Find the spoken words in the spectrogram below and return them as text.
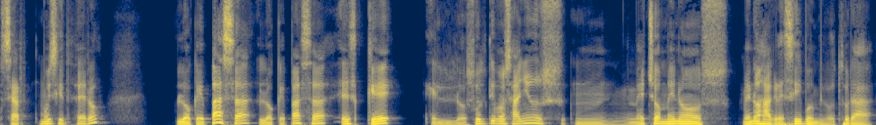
ser muy sincero. Lo que pasa, lo que pasa es que en los últimos años mm, me he hecho menos, menos agresivo en mi postura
